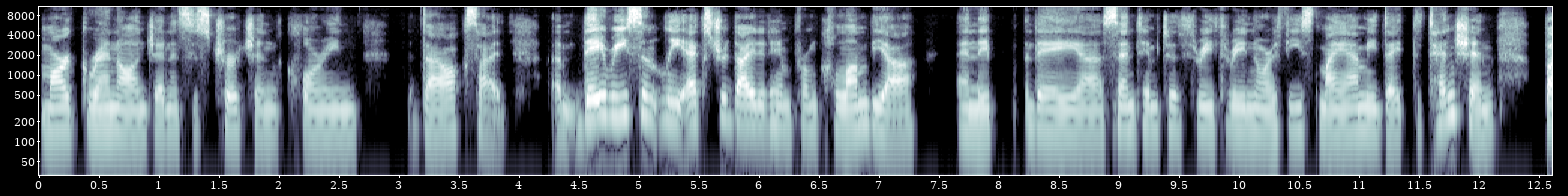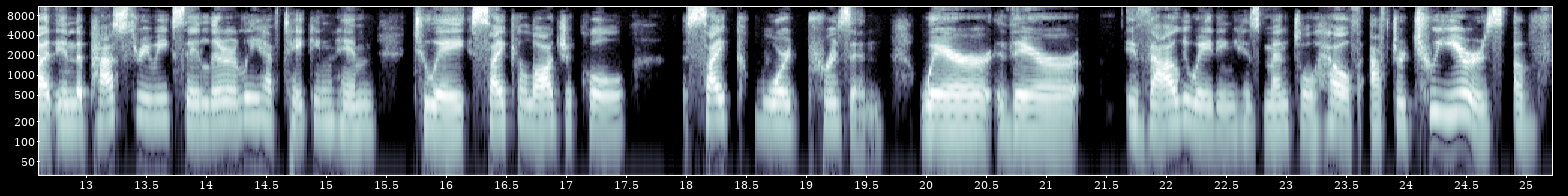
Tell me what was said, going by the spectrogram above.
Mark Grenon, Genesis Church, and chlorine dioxide. Um, they recently extradited him from Colombia, and they they uh, sent him to 33 Northeast Miami de- detention. But in the past three weeks, they literally have taken him to a psychological psych ward prison where they're evaluating his mental health after two years of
